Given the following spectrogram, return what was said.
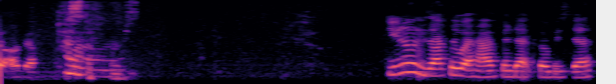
I'll go. I'll go. Do you know exactly what happened at Kobe's death?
